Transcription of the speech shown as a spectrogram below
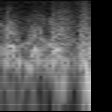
Wow.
